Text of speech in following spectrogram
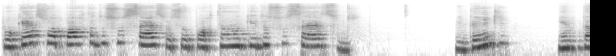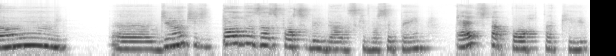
Porque é a sua porta do sucesso, é o seu portão aqui do sucesso. Entende? Então, é, diante de todas as possibilidades que você tem, esta porta aqui,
